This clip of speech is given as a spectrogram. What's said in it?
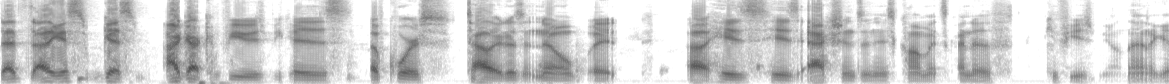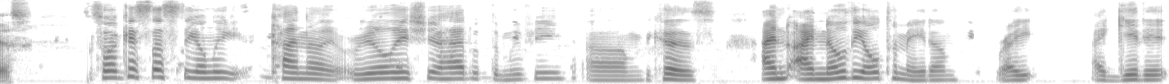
that's I guess guess I got confused because of course Tyler doesn't know but uh, his his actions and his comments kind of confused me on that I guess So I guess that's the only kind of real issue I had with the movie, um, because I I know the ultimatum, right? I get it,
